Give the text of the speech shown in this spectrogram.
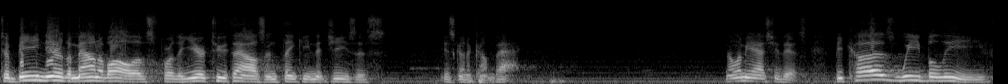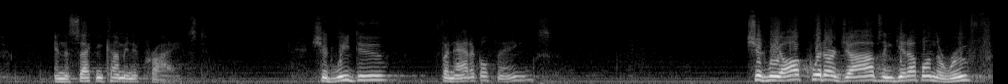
to be near the Mount of Olives for the year 2000 thinking that Jesus is going to come back. Now let me ask you this. Because we believe in the second coming of Christ, should we do fanatical things? Should we all quit our jobs and get up on the roof?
